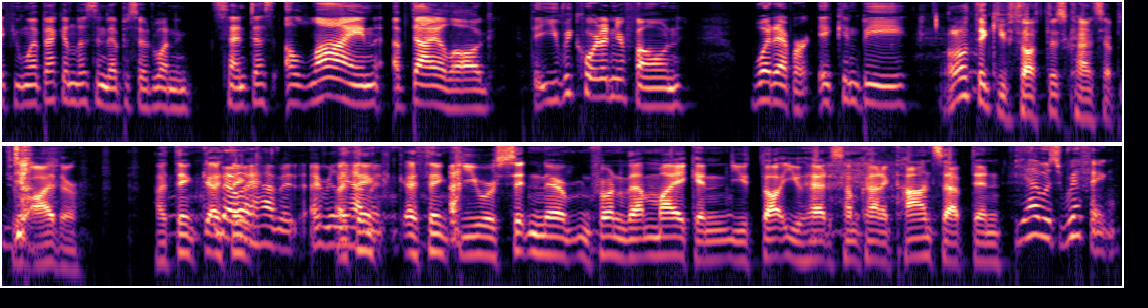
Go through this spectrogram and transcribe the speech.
if you went back and listened to episode 1 and sent us a line of dialogue that you record on your phone, whatever. It can be I don't think you've thought this concept through either. I think I No, think I haven't. I really I haven't. think I think you were sitting there in front of that mic and you thought you had some kind of concept and Yeah, I was riffing.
